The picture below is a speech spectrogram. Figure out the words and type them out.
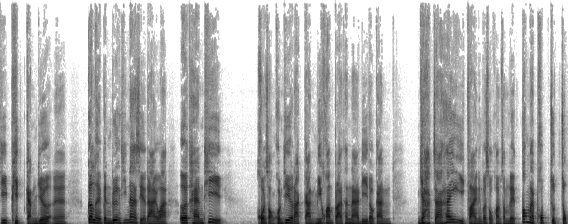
ที่ผิดกันเยอะนะก็เลยเป็นเรื่องที่น่าเสียดายว่า เออแทนที่ คนสองคนที่รักกัน มีความปรารถนาดีต่อกัน อยากจะให้อีกฝ่ายหนึ่งประสบความสำเร็จ ต้องมาพบจุดจบ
